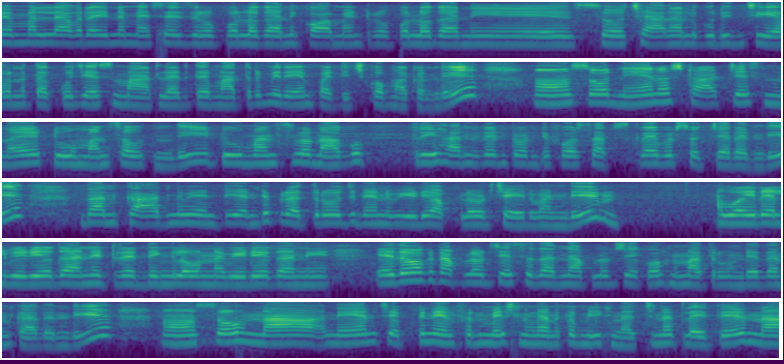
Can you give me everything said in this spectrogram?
మిమ్మల్ని ఎవరైనా మెసేజ్ రూపంలో కానీ కామెంట్ రూపంలో కానీ సో ఛానల్ గురించి ఏమైనా తక్కువ చేసి మాట్లాడితే మాత్రం మీరు ఏం పట్టించుకోమాకండి సో నేను స్టార్ట్ చేసింది టూ మంత్స్ అవుతుంది. ఈ టూ మంత్స్లో నాకు three hundred and twenty four subscribers వచ్చారండి. దానికి కారణం ఏంటి అంటే ప్రతిరోజు నేను వీడియో అప్లోడ్ చేయడం అండి. వైరల్ వీడియో కానీ ట్రెండింగ్లో ఉన్న వీడియో కానీ ఏదో ఒకటి అప్లోడ్ చేసేదాన్ని అప్లోడ్ చేయకుండా మాత్రం ఉండేదాన్ని కాదండి. సో నా నేను చెప్పిన ఇన్ఫర్మేషన్ కనుక మీకు నచ్చినట్లయితే నా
